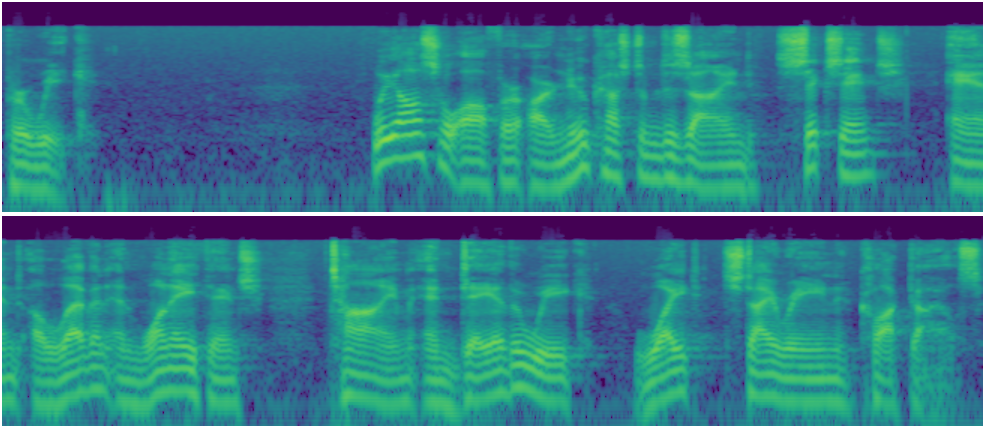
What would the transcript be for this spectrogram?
per week. We also offer our new custom designed 6 inch and 11 and 1 8 inch time and day of the week white styrene clock dials.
